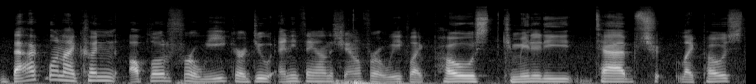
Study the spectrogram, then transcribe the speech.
back when I couldn't upload for a week or do anything on the channel for a week, like post, community tab, like post,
